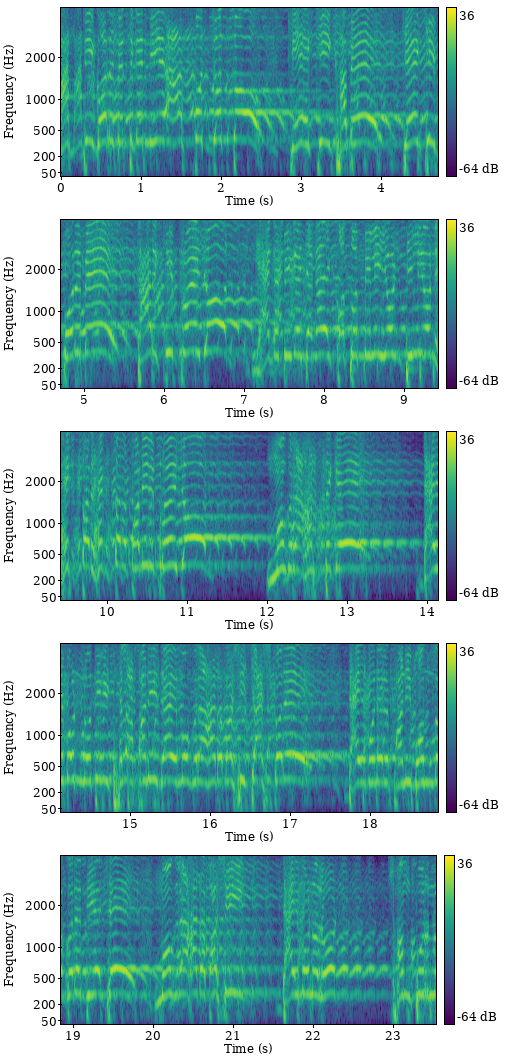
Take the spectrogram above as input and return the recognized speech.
মাতৃ গর্ভে থেকে নিয়ে আজ পর্যন্ত কে কি খাবে, কে কি পড়বে, কার কি প্রয়োজন? এক বিঘে জায়গায় কত মিলিয়ন ট্রিলিয়ন হেক্টর হেক্টর পানির প্রয়োজন? মগরাহাট থেকে ডায়মন্ড নদীর ঠেলা পানি দেয় মগরাহাটবাসী চাষ করে, ডায়মন্ডের পানি বন্ধ করে দিয়েছে মগরাহাটবাসী। ডায়মন্ড রোড সম্পূর্ণ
